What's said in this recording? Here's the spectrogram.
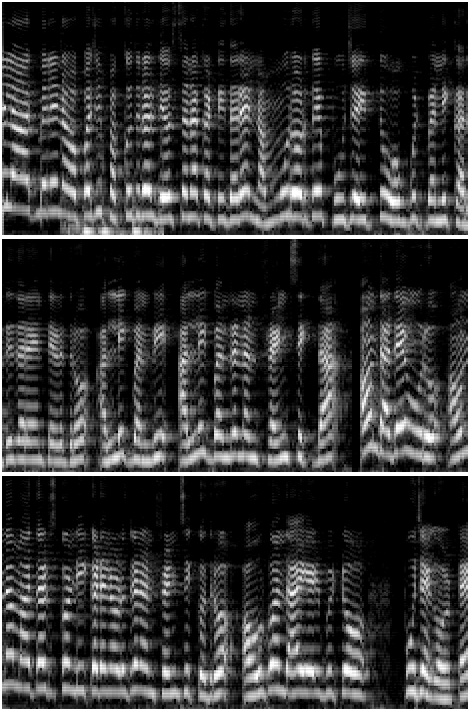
ಎಲ್ಲ ಆದ್ಮೇಲೆ ನಮ್ಮ ಅಪ್ಪಾಜಿ ಪಕ್ಕದ್ರಲ್ಲಿ ದೇವಸ್ಥಾನ ಕಟ್ಟಿದ್ದಾರೆ. ನಮ್ಮೂರವ್ರದ್ದೇ ಪೂಜೆ ಇತ್ತು. ಹೋಗ್ಬಿಟ್ಟು ಬನ್ನಿ ಕರೆದಿದ್ದಾರೆ ಅಂತ ಹೇಳಿದ್ರು. ಅಲ್ಲಿಗೆ ಬಂದ್ವಿ. ಅಲ್ಲಿಗೆ ಬಂದ್ರೆ ನನ್ನ ಫ್ರೆಂಡ್ ಸಿಕ್ದ. ಅವ್ನ್ದು ಅದೇ ಊರು. ಅವನ್ನ ಮಾತಾಡ್ಸ್ಕೊಂಡು ಈ ಕಡೆ ನೋಡಿದ್ರೆ ನನ್ನ ಫ್ರೆಂಡ್ ಸಿಕ್ಕಿದ್ರು. ಅವ್ರಿಗೊಂದು ಆಯ್ ಹೇಳ್ಬಿಟ್ಟು ಪೂಜೆಗೆ ಹೊರಟೆ.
